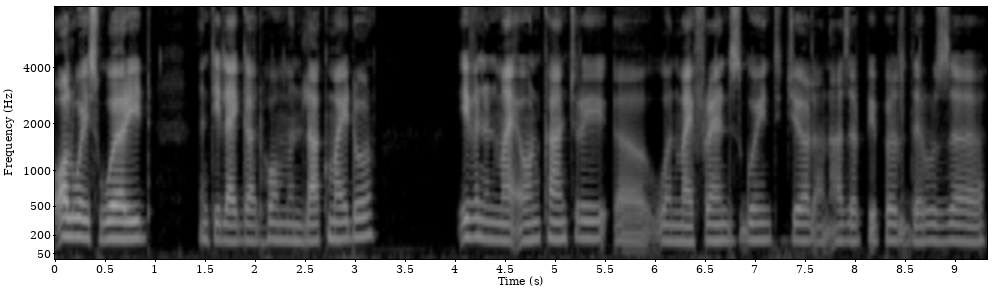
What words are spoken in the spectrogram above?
always worried until I got home and locked my door. Even in my own country, uh, when my friends going to jail and other people, there was a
